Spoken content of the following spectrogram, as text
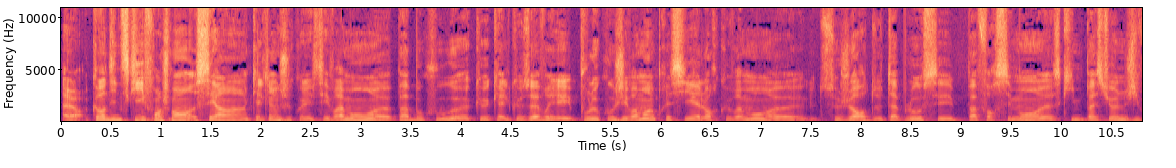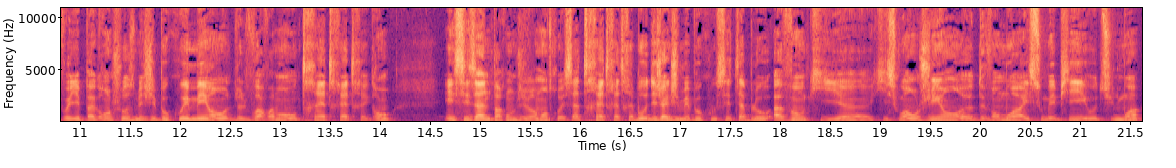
Alors, Kandinsky, franchement, c'est un quelqu'un que je connaissais vraiment euh, pas beaucoup, euh, que quelques œuvres, et pour le coup, j'ai vraiment apprécié. Alors que vraiment, euh, ce genre de tableau, c'est pas forcément euh, ce qui me passionne. J'y voyais pas grand chose, mais j'ai beaucoup aimé en- de le voir vraiment en très très très grand. Et Cézanne, par contre, j'ai vraiment trouvé ça très très très beau. Déjà que j'aimais beaucoup ces tableaux avant qu'ils euh, soient en géant euh, devant moi et sous mes pieds et au-dessus de moi.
